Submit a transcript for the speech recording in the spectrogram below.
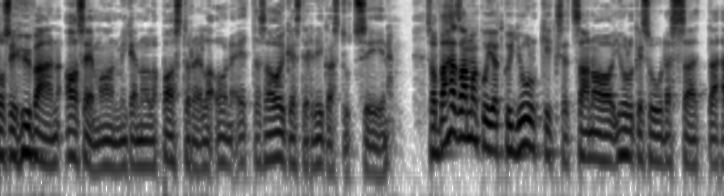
tosi hyvään asemaan, mikä noilla pastoreilla on, että sä oikeasti rikastut siinä. Se on vähän sama kuin jotkut julkikset sanoo julkisuudessa, että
